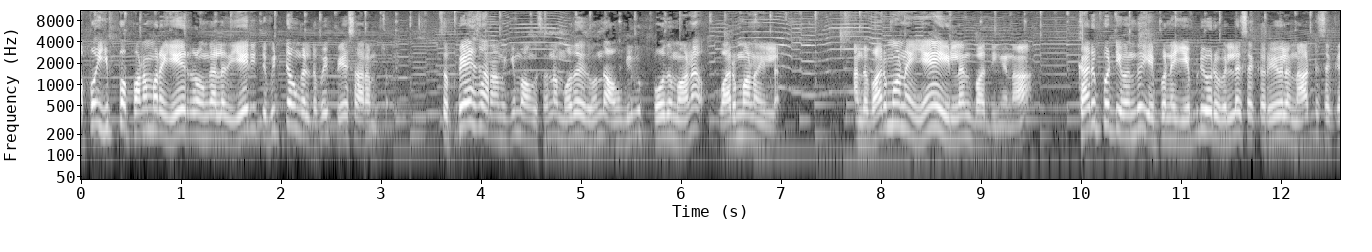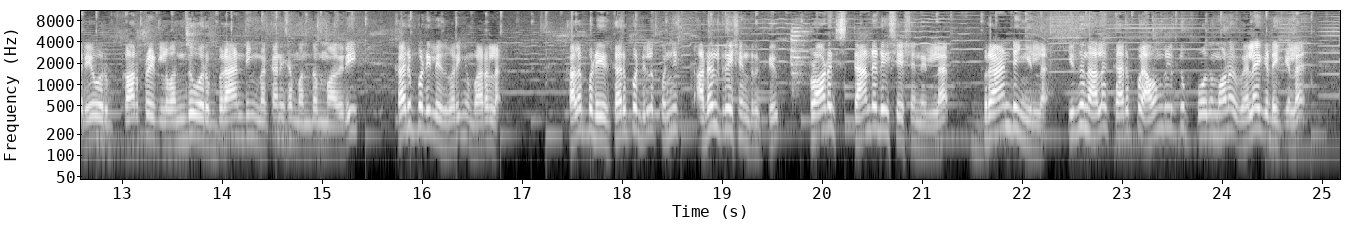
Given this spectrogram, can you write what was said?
அப்போ இப்போ பனைமரம் ஏறுறவங்க அல்லது ஏறிட்டு விட்டவங்கள்ட்ட போய் பேச ஆரம்பித்தோம் ஸோ பேச ஆரம்பிக்கும் அவங்க சொன்ன முதல் இது வந்து அவங்களுக்கு போதுமான வருமானம் இல்லை. அந்த வருமானம் ஏன் இல்லைன்னு பார்த்தீங்கன்னா கருப்பட்டி வந்து இப்போ நான் எப்படி ஒரு வெள்ளை சர்க்கரையோ இல்லை நாட்டு சர்க்கரையோ ஒரு கார்ப்பரேட்டில் வந்து ஒரு பிராண்டிங் மெக்கானிசம் வந்த மாதிரி கருப்பட்டியில் இது வரைக்கும் வரல. கலப்படி கருப்பட்டியில் கொஞ்சம் அடல்ட்ரேஷன் இருக்குது ப்ராடக்ட் ஸ்டாண்டர்டைசேஷன் இல்லை. பிராண்டிங் இல்லை. இதனால கருப்பு அவங்களுக்கு போதுமான விலை கிடைக்கல.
